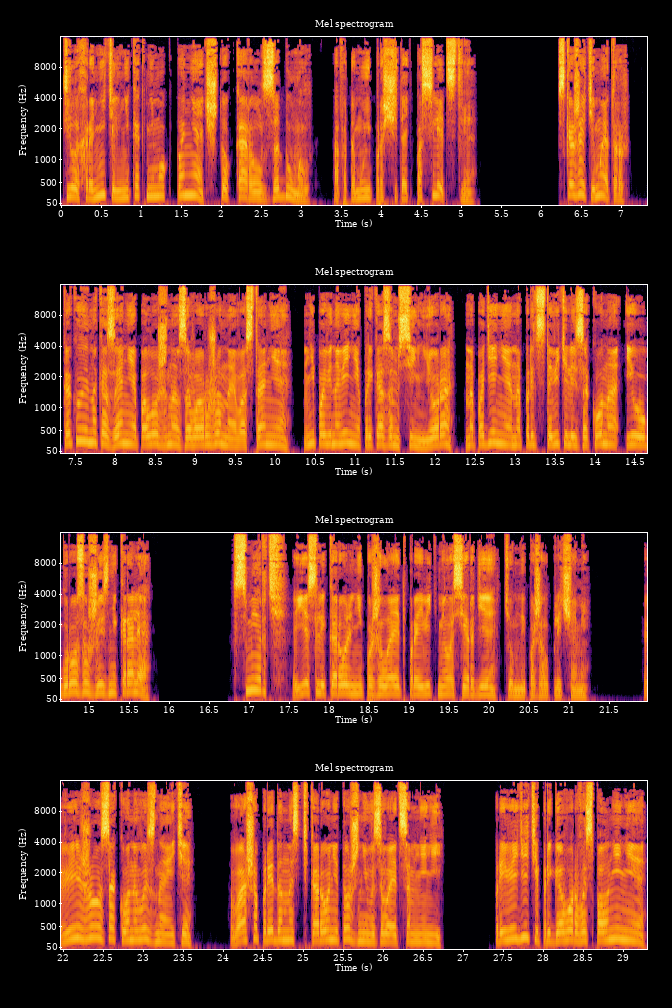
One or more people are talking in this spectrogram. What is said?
Телохранитель никак не мог понять, что Карл задумал, а потому и просчитать последствия. «Скажите, мэтр, какое наказание положено за вооруженное восстание, неповиновение приказам сеньора, нападение на представителей закона и угрозу жизни короля?» «Смерть, если король не пожелает проявить милосердие», — темный пожал плечами. «Вижу, законы вы знаете. Ваша преданность короне тоже не вызывает сомнений. Приведите приговор в исполнение,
